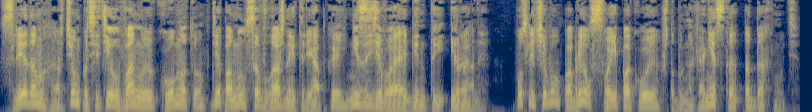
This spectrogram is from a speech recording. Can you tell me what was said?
Следом Артем посетил ванную комнату, где помылся влажной тряпкой, не задевая бинты и раны, после чего побрел в свои покои, чтобы наконец-то отдохнуть.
